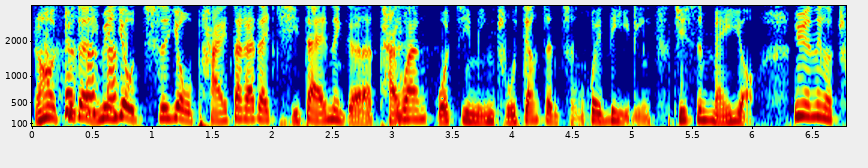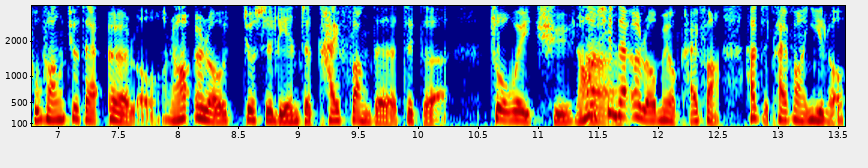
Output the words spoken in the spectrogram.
然后就在里面又吃又拍，大概在期待那个台湾国际名厨江振成会莅临，其实没有，因为那个厨房就在二楼，然后二楼就是连着开放的这个座位区，然后现在二楼没有开放，它只开放一楼。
